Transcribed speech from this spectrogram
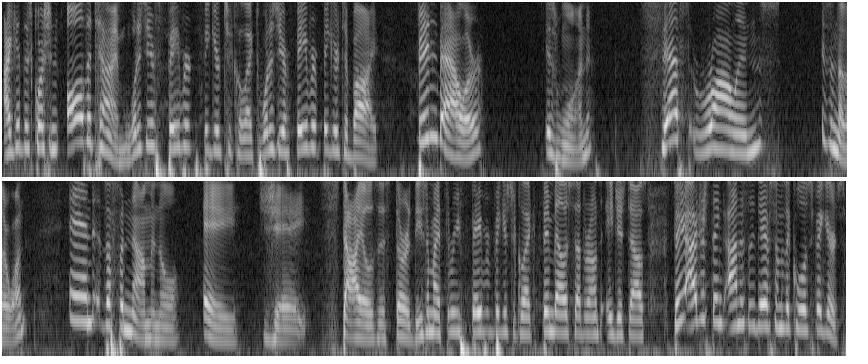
I get this question all the time. What is your favorite figure to collect? What is your favorite figure to buy? Finn Balor is one. Seth Rollins is another one. And the phenomenal AJ Styles is third. These are my three favorite figures to collect. Finn Balor, Seth Rollins, AJ Styles. They I just think honestly they have some of the coolest figures.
